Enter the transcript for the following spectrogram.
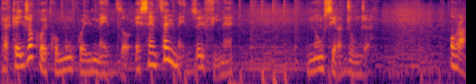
perché il gioco è comunque il mezzo e senza il mezzo il fine non si raggiunge. Ora,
